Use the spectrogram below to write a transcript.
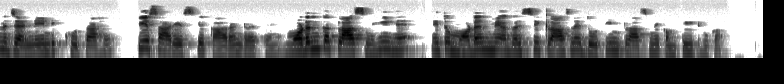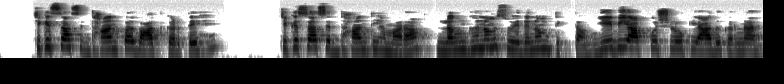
न जेनेटिक होता है। तो ये सारे इसके कारण रहते हैं। मॉडर्न का क्लास नहीं है। नहीं तो मॉडर्न में अगर इसकी क्लास में दो तीन क्लास में कंप्लीट होगा। चिकित्सा सिद्धांत पर बात करते हैं। चिकित्सा सिद्धांत ही हमारा लंघनम स्वेदनम तिक्तम। ये भी आपको श्लोक याद करना है।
